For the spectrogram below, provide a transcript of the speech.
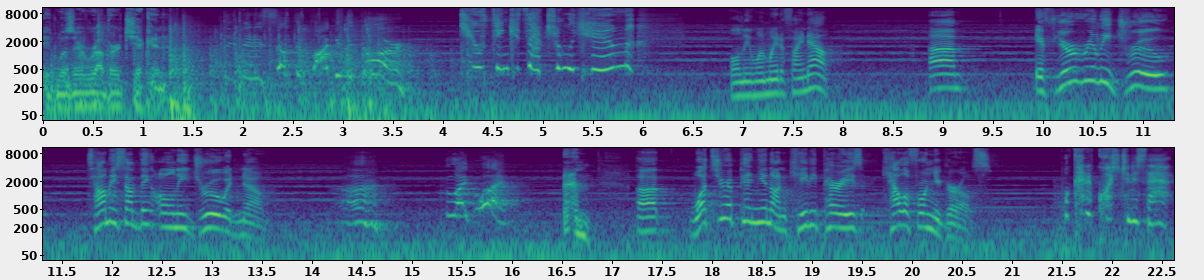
it was a rubber chicken. There's something blocking the door! Do you think it's actually him? Only one way to find out. Um, if you're really Drew, tell me something only Drew would know. Uh, like what? uh, what's your opinion on Katy Perry's California Girls? What kind of question is that?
